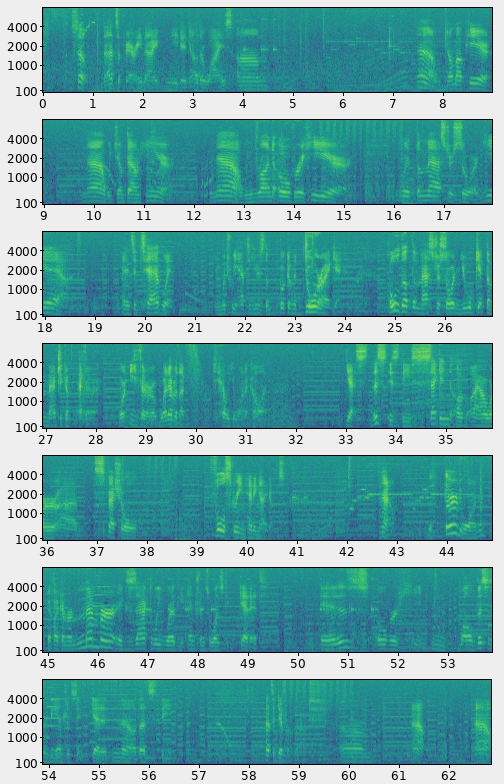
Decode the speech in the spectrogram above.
So, that's a fairy that I needed otherwise. Um, now, we come up here. Now, we jump down here. Now, we run over here. With the Master Sword, yeah. And it's a tablet, in which we have to use the Book of Mudora again. Hold up the Master Sword and you will get the magic of Ether. Or Ether, or whatever the hell you want to call it. Yes, this is the second of our uh, special full screen heading items. Now, the third one, if I can remember exactly where the entrance was to get it, is over here. Well, this isn't the entrance to get it. No, that's the... That's a different route. Um... Ow. Ow.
